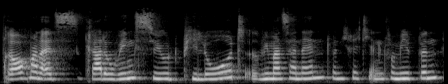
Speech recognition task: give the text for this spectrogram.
braucht man als gerade Wingsuit-Pilot, wie man es ja nennt, wenn ich richtig informiert bin,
